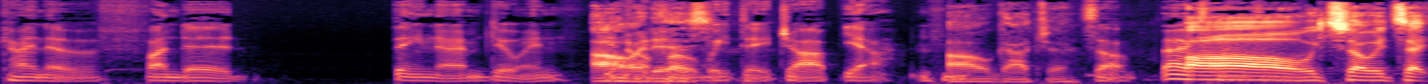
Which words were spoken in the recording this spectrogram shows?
kind of funded thing that I'm doing. You Oh, know, it for is? a weekday job. Yeah. Mhm. Oh, gotcha. So. that's Oh, so it's a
